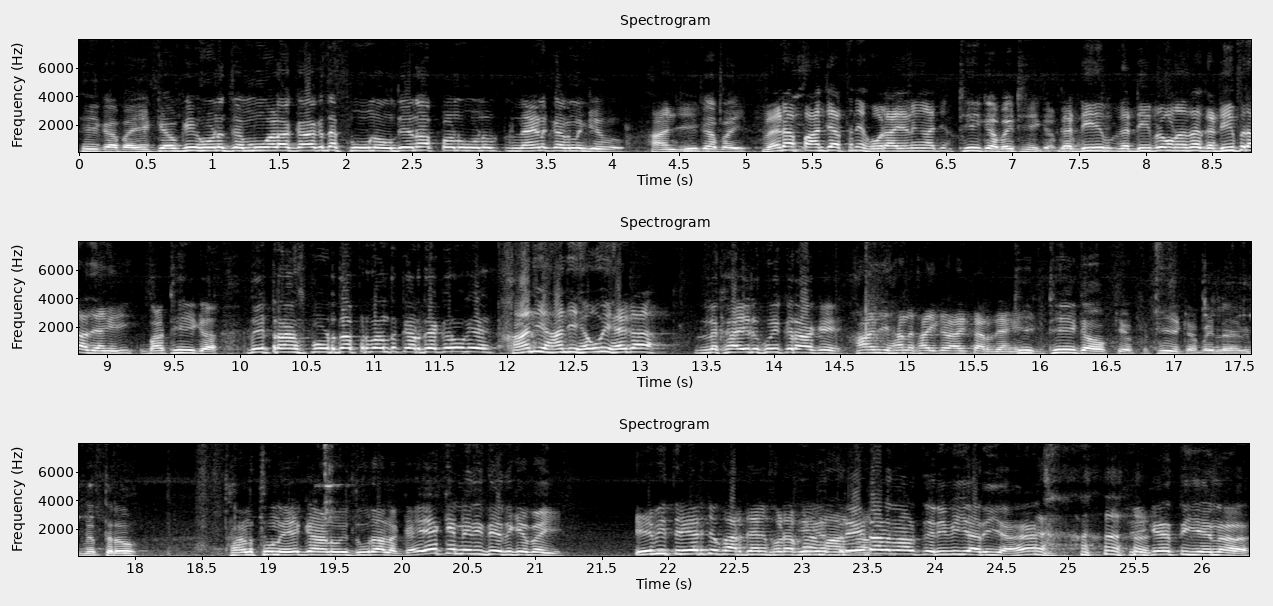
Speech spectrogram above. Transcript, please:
ਠੀਕ ਆ ਬਾਈ ਕਿਉਂਕਿ ਹੁਣ ਜੰਮੂ ਵਾਲਾ ਗਾਹਕ ਦਾ ਫੋਨ ਆਉਂਦੇ ਨਾ ਆਪਾਂ ਨੂੰ ਹੁਣ ਲੈਣ ਕਰਨਗੇ ਉਹ। ਹਾਂਜੀ। ਠੀਕ ਆ ਬਾਈ ਵੇੜਾ ਪੰਜ ਹੱਥ ਨੇ ਹੋਰ ਆ ਜਾਣੀਆਂ ਅੱਜ। ਠੀਕ ਆ ਬਾਈ ਠੀਕ ਆ। ਗੱਡੀ ਗੱਡੀ ਭਰਾਉਣਾ ਤਾਂ ਗੱਡੀ ਭਰਾ ਦਿਆਂਗੇ ਜੀ। ਬਸ ਠੀਕ ਆ। ਤੇ ਟਰਾਂਸਪੋਰਟ ਦਾ ਪ੍ਰਬੰਧ ਕਰ ਦਿਆ ਕਰੋਗੇ? ਹਾਂਜੀ ਹਾਂਜੀ ਉਹ ਵੀ ਹੈਗਾ। ਲਿਖਾਈ ਲਿਖੂਈ ਕਰਾ ਕੇ? ਹਾਂਜੀ ਹਾਂ ਲਿਖਾਈ ਕਰਾ ਕੇ ਕਰ ਦਿਆਂਗੇ ਜੀ। ਠੀਕ ਠੀਕ ਆ ਓਕੇ ਓਕੇ ਠੀਕ ਆ ਬਈ ਲੈ ਵੀ ਮਿੱਤਰੋ ਥਣ ਥੁਣ ਇਹ ਗਾਣ ਵੀ ਦੂਰਾ ਲੱਗਾ। ਇਹ ਕਿੰਨੇ ਦੀ ਦੇ ਦਈਏ ਬਾਈ ਇਹ ਵੀ 63 ਚੋਂ ਕਰ ਦਿਆਂਗੇ ਥੋੜਾ ਠੀਕ ਹੈ ਟ੍ਰੇਡ ਵਾਲੇ ਨਾਲ ਤੇਰੀ ਵੀ ਯਾਰੀ ਆ ਹੈ? ਠੀਕ ਹੈ ਤੀਏ ਨਾਲ।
